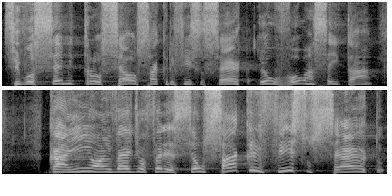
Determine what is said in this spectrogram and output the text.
Se você me trouxer o sacrifício certo, eu vou aceitar. Caim, ao invés de oferecer o sacrifício certo,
